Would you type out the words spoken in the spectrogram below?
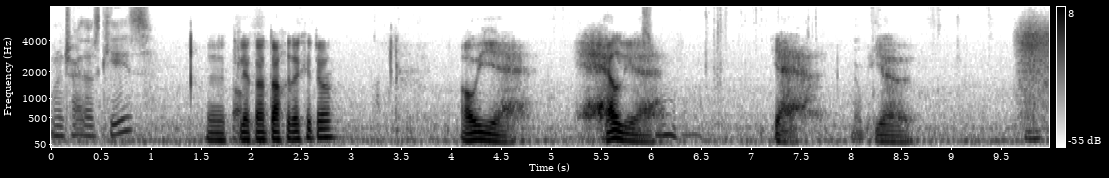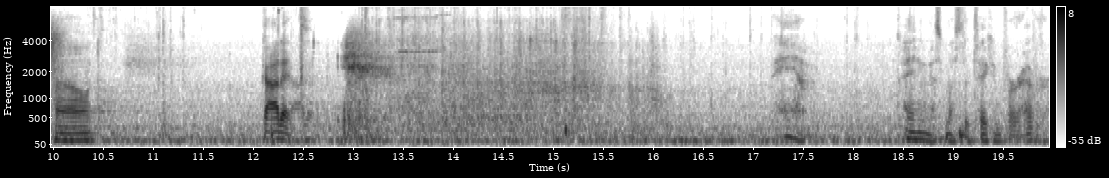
Want to try those keys? Uh, click on the. Oh yeah. Hell yeah. Yeah. Nope. Yeah. Cloud. Got it. Damn. Painting this must have taken forever.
